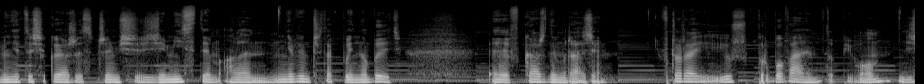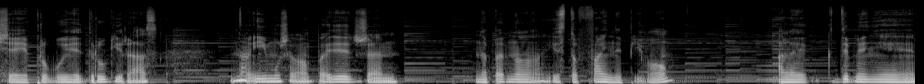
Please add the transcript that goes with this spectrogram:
Mnie to się kojarzy z czymś ziemistym, ale nie wiem, czy tak powinno być. E, w każdym razie, wczoraj już próbowałem to piwo, dzisiaj je próbuję drugi raz. No i muszę Wam powiedzieć, że na pewno jest to fajne piwo, ale gdyby nie,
